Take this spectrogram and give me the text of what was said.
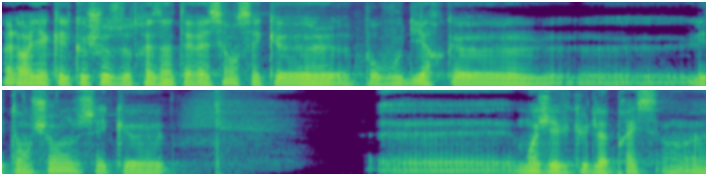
Alors il y a quelque chose de très intéressant, c'est que pour vous dire que les temps changent, c'est que euh, moi, j'ai vécu de la presse hein,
